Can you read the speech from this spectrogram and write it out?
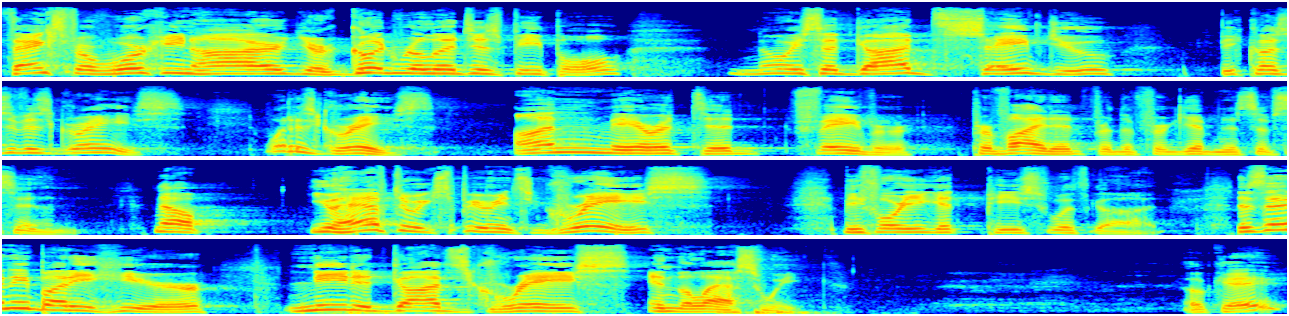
thanks for working hard, you're good religious people. No, he said, God saved you because of his grace. What is grace? Unmerited favor provided for the forgiveness of sin. Now, you have to experience grace before you get peace with God. Does anybody here needed God's grace in the last week? Okay?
